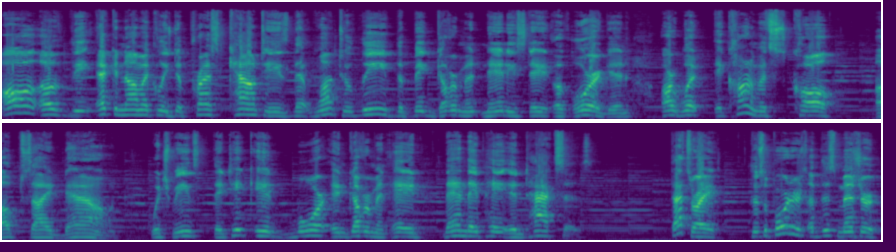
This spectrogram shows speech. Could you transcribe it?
All of the economically depressed counties that want to leave the big government nanny state of Oregon are what economists call upside down, which means they take in more in government aid than they pay in taxes. That's right, the supporters of this measure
